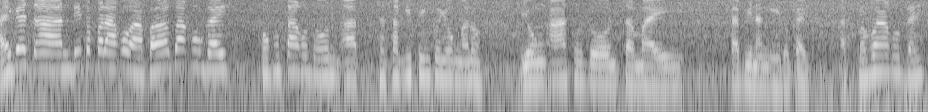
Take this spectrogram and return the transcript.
Ay guys, ah, andito pala ako. Ah. Bababa ako guys. Pupunta ako doon at sasagipin ko yung ano, yung aso doon sa may tabi ng ilog guys. At baba ako guys.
